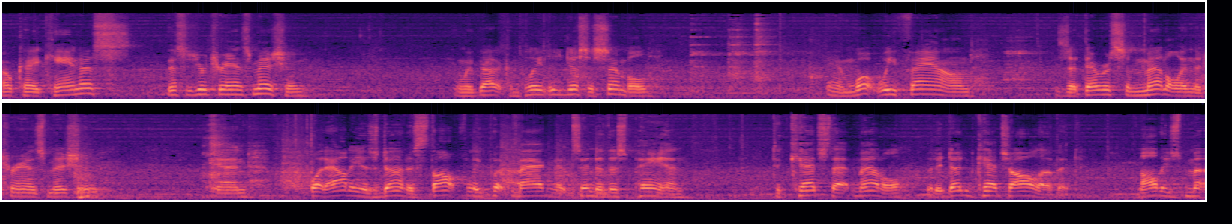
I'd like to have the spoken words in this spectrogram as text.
Okay, Candice, this is your transmission. And we've got it completely disassembled. And what we found is that there was some metal in the transmission. And what Audi has done is thoughtfully put magnets into this pan to catch that metal, but it doesn't catch all of it. And all these ma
